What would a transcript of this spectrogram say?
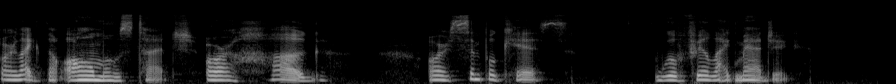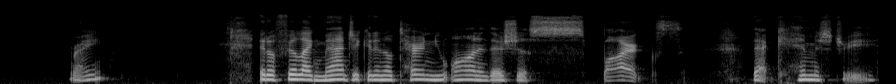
or like the almost touch, or a hug, or a simple kiss will feel like magic, right? It'll feel like magic and it'll turn you on, and there's just sparks, that chemistry,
